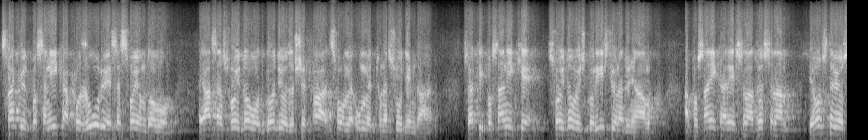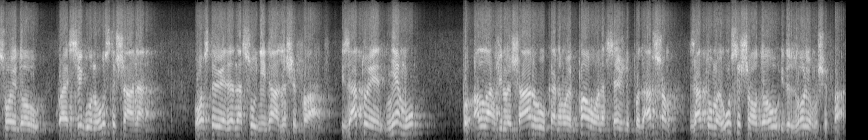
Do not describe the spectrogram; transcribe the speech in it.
Svaki od poslanika požurio je sa svojom dovom. A ja sam svoju dovu odgodio za šefat svome umetu na sudnjem danu. Svaki poslanik je svoju dovu iskoristio na dunjaluku. A poslanik alejhi salatu vesselam je ostavio svoju dovu koja je sigurno uslišana ostavio je na sudnji dan za šefat. I zato je njemu, Allah Želešanuhu, kada mu je pao na seždu pod aršom, zato mu je uslišao dovu i dozvolio mu šefat.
